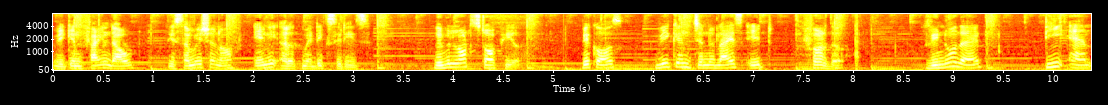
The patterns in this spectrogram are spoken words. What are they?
we can find out the summation of any arithmetic series. We will not stop here because we can generalize it further. We know that Tn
